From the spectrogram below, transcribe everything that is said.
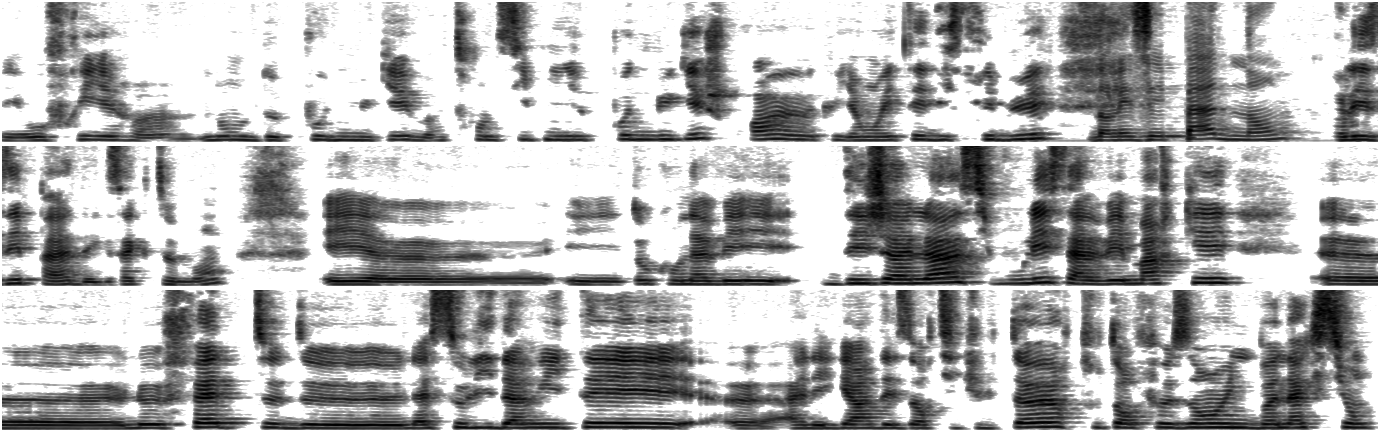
et offrir un nombre de pots de muguet, 36 bah, 000 pots de muguet, je crois, qui ont été distribués. Dans les EHPAD, non? Dans les EHPAD, exactement. Et, et donc on avait déjà là, si vous voulez, ça avait marqué euh, le fait de la solidarité euh, à l'égard des horticulteurs tout en faisant une bonne action.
